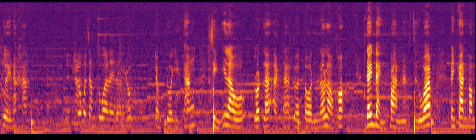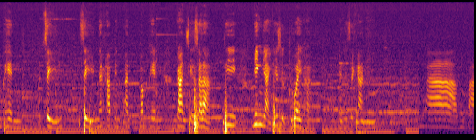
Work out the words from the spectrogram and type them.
คเลยนะคะไม่มีโรคประจำตัวอะไรเลยยก จำตัวอีกทั้งสิ่งที่เราลดละอัตราตัวตน แล้วเราก็ได้แบ่งปันนะถือว่าเป็นการบำเพ็ญศีลศีลนะคะเป็นการบำเพ็ญการเสียสละที่ยิ่งใหญ่ที่สุดด้วยค่ะ ในเทศกาลนี้ค่ะพี่ฟ้า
